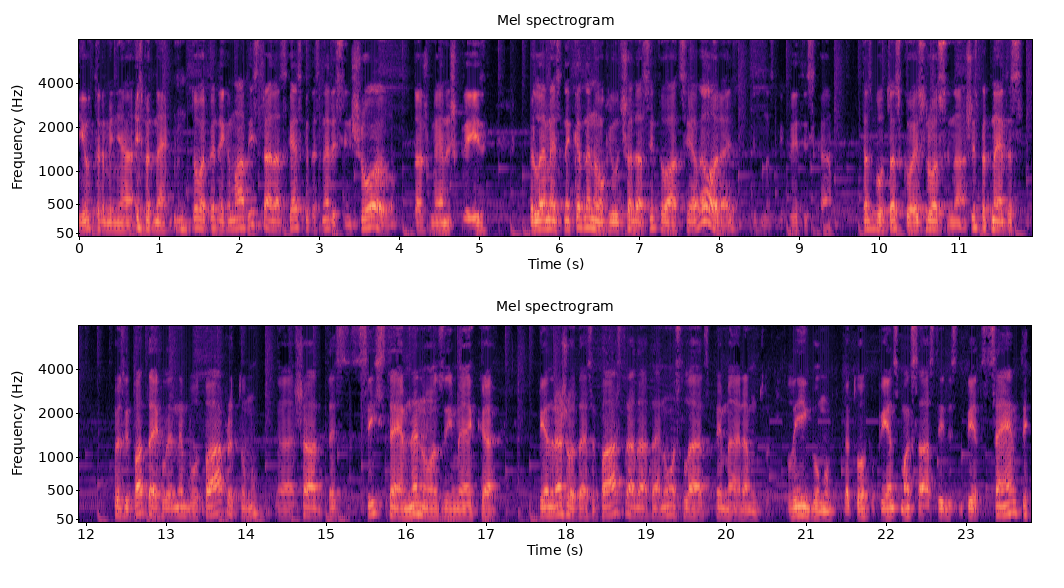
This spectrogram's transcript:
ilgtermiņā izpratnē to var pietiekami ātri izstrādāt. Skaidrs, ka tas nerisina šo dažu mēnešu krīzi. Bet, lai mēs nekad nenokļūtu šādā situācijā vēlreiz, vismaz tik kritiskā, tas būtu tas, ko es rosināšu. Izpratnē tas, ko es gribu pateikt, lai nebūtu pārpratumu, šāda sistēma nenozīmē, ka piena ražotājs ar pārstrādātāju noslēdz, piemēram, līgumu par to, ka piens maksās 35 centi,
